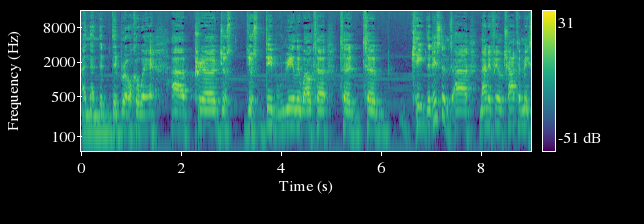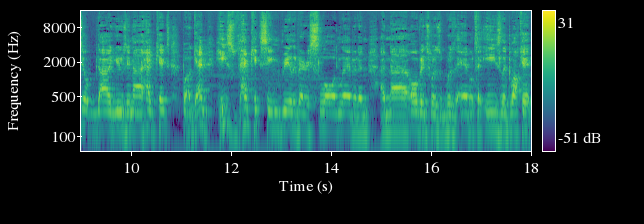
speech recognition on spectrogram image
and then they, they broke away. Uh, Preux just just did really well to to to keep the distance. Uh, Manifield tried to mix it up uh, using uh, head kicks, but again, his head kicks seemed really very slow and laboured, and and uh, was was able to easily block it.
